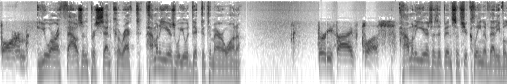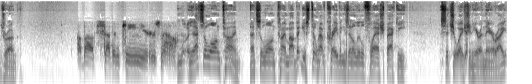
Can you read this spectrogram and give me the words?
form. You are a thousand percent correct. How many years were you addicted to marijuana? 35 plus. How many years has it been since you're clean of that evil drug? About 17 years now. That's a long time. That's a long time. I'll bet you still have cravings and a little flashbacky situation here and there, right?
